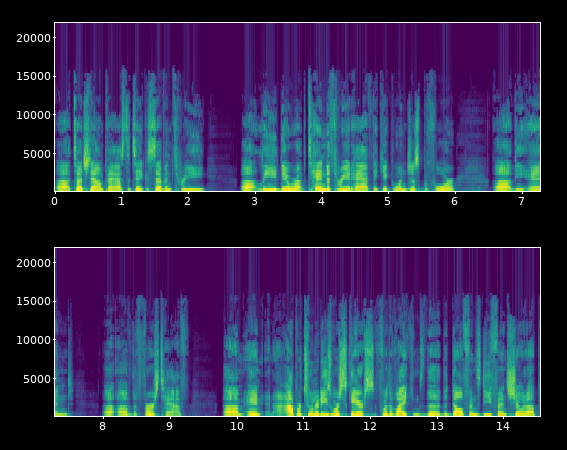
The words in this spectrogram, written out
uh, touchdown pass to take a 7 3 uh, lead. They were up 10 to 3 at half. They kicked one just before uh, the end uh, of the first half. Um, and, and, opportunities were scarce for the Vikings. The, the Dolphins defense showed up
